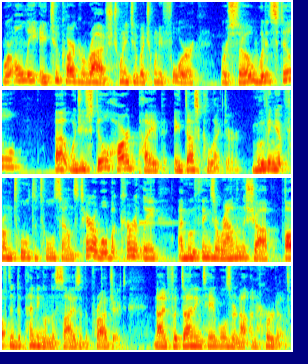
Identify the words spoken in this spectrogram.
were only a two-car garage, 22 by 24 or so, would it still? Uh, would you still hard pipe a dust collector? Moving it from tool to tool sounds terrible, but currently I move things around in the shop, often depending on the size of the project. Nine foot dining tables are not unheard of.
